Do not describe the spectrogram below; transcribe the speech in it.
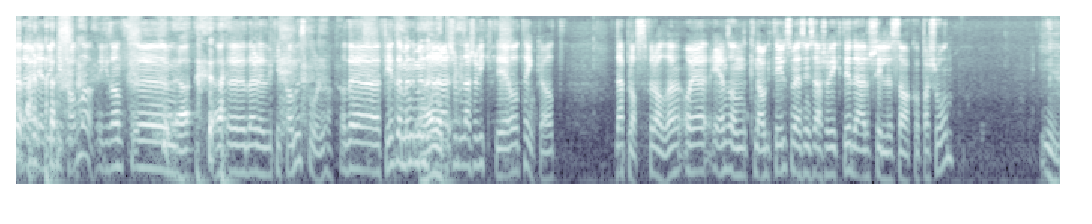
det er, det du ikke kan, da. Ikke sant? Uh, ja, det er det du ikke kan i skolen. Da. Og det er fint, men, men det, er så, det, er så, viktig å tenke at det er plass for alle. Og jeg, en sånn knagg til som jeg syns er så viktig, det er å skille sak og person. Mm.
